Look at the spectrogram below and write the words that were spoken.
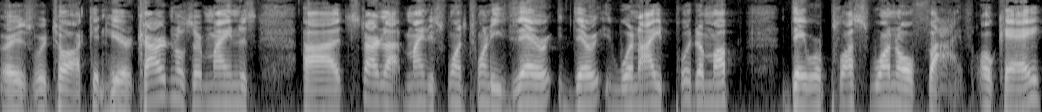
as we're talking here. Cardinals are minus uh, started out minus one twenty. There, there. When I put them up, they were plus one hundred five. Okay,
